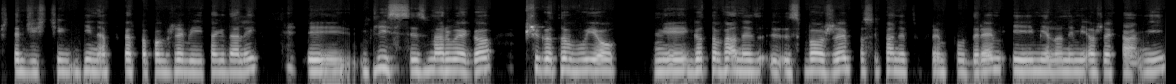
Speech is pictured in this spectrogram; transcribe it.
40 dni, na przykład po pogrzebie i tak dalej. Bliscy zmarłego przygotowują gotowane zboże posypane cukrem pudrem i mielonymi orzechami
